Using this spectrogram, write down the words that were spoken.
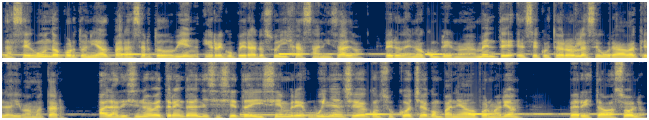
la segunda oportunidad para hacer todo bien y recuperar a su hija sana y salva, pero de no cumplir nuevamente, el secuestrador le aseguraba que la iba a matar. A las 19.30 del 17 de diciembre, William llega con su coche acompañado por Marion. Perry estaba solo,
